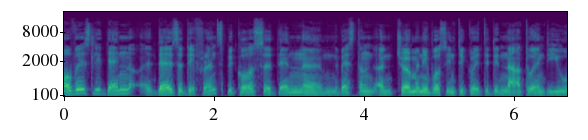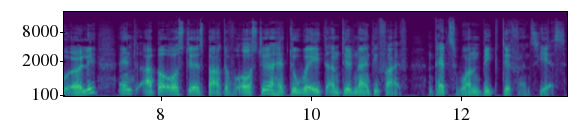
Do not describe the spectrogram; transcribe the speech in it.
Obviously, then uh, there is a difference because uh, then um, Western uh, Germany was integrated in NATO and EU early, and Upper Austria, as part of Austria, had to wait until 95. That's one big difference, yes.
